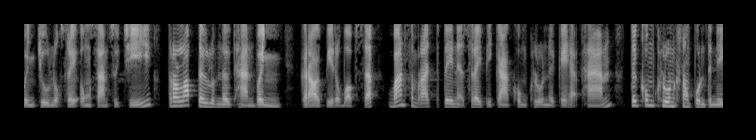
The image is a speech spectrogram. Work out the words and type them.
បញ្ជូនលោកស្រីអុងសានស៊ូជីត្រឡប់ទៅលំនៅឋានវិញក្រោយពីរបបសឹកបានសម្រេចផ្ទេរអ្នកស្រីពីការឃុំខ្លួននៅគេហដ្ឋានទៅឃុំខ្លួនក្នុងពន្ធនា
